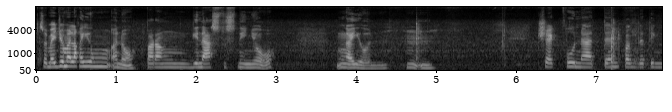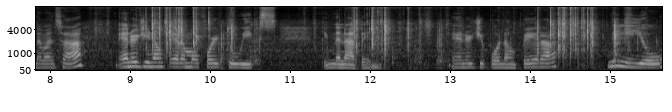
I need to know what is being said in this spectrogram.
So, medyo malaki yung, ano, parang ginastos ninyo, ngayon. Mm-mm. Check po natin pagdating naman sa energy ng pera mo for 2 weeks. Tingnan natin. Energy po ng pera ni Leo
